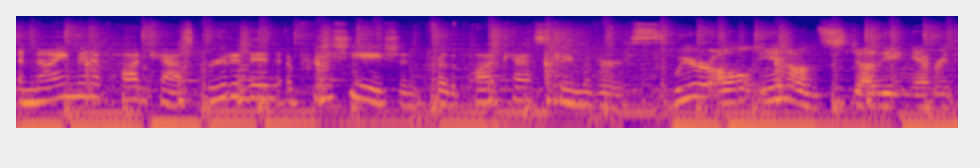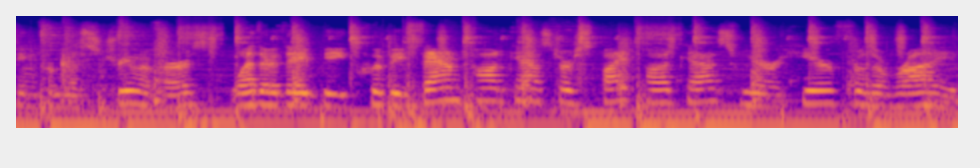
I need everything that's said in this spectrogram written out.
a nine minute podcast rooted in appreciation for the podcast Streamiverse. We're all in on studying everything from the Streamiverse, whether they be Quibi fan podcast or spy podcast. We are here for the ride.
